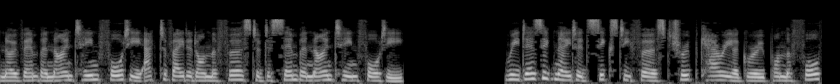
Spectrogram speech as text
November 1940 activated on 1 December 1940 Redesignated 61st Troop Carrier Group on 4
